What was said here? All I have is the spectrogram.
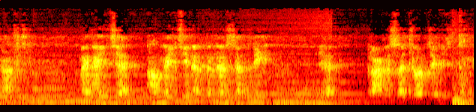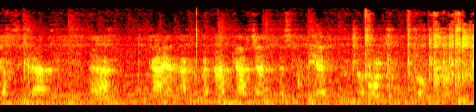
casă. Mai înainte, al mei tineri de ăștia trei, e Branișa Georgevici din Gărzigrad, care a căpătat cartea de scutie în locul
